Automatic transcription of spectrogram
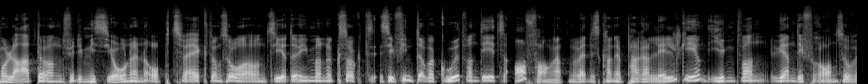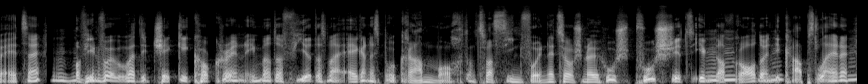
Simulator und für die Missionen abzweigt und so. Und sie hat ja immer nur gesagt, sie findet aber gut, wenn die jetzt anfangen, weil das kann ja parallel gehen und irgendwann werden die Frauen so weit sein. Mhm. Auf jeden Fall war die Jackie Cochran immer dafür, dass man ein eigenes Programm macht und zwar sinnvoll, nicht so schnell husch pfusch jetzt irgendeine mhm. Frau da in die mhm. Kapsel rein, mhm.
